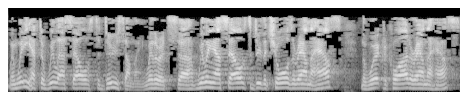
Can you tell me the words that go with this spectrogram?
when we have to will ourselves to do something, whether it's uh, willing ourselves to do the chores around the house, the work required around the house,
